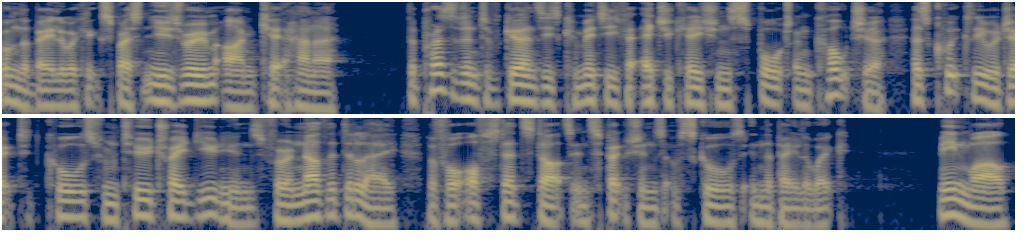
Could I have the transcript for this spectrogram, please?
From the Bailiwick Express newsroom, I'm Kit Hanna. The president of Guernsey's Committee for Education, Sport and Culture has quickly rejected calls from two trade unions for another delay before Ofsted starts inspections of schools in the bailiwick. Meanwhile,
